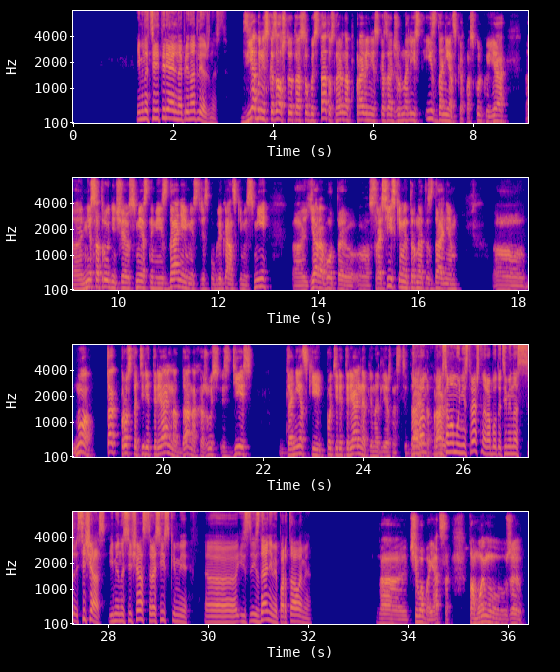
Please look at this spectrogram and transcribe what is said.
Именно территориальная принадлежность? Я бы не сказал, что это особый статус. Наверное, правильнее сказать журналист из Донецка, поскольку я не сотрудничаю с местными изданиями, с республиканскими СМИ. Э, я работаю э, с российским интернет-изданием. Ну, а так просто территориально, да, нахожусь здесь, Донецкий по территориальной принадлежности. Да, Но вам, вам самому не страшно работать именно с, сейчас, именно сейчас с российскими э, из, изданиями, порталами? А, чего бояться? По-моему, уже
